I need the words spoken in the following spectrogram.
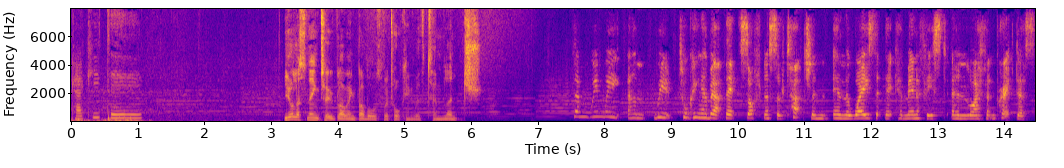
Ka kite. You're listening to Blowing Bubbles. We're talking with Tim Lynch. um, when we um, we're talking about that softness of touch and, and the ways that that can manifest in life and practice,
